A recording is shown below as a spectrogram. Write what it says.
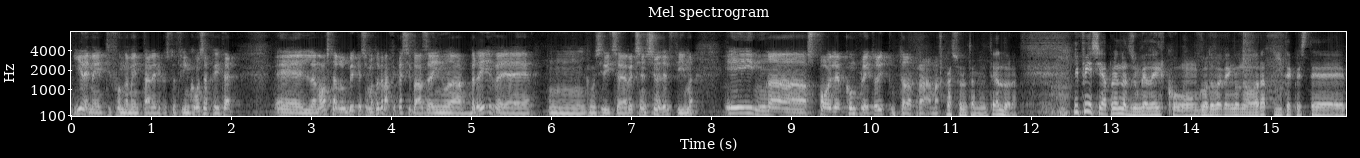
gli elementi fondamentali di questo film. Come sapete, eh, la nostra rubrica cinematografica si basa in una breve, mm, come si dice, recensione del film e in una spoiler completo di tutta la trama. Assolutamente. Allora, il film si apre nella giungla del Congo, dove vengono rapite queste,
